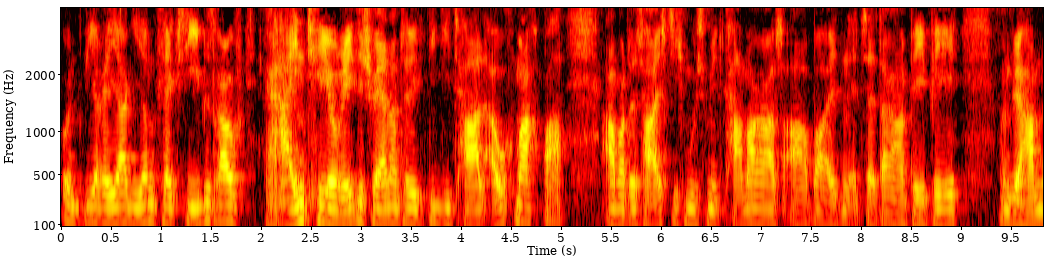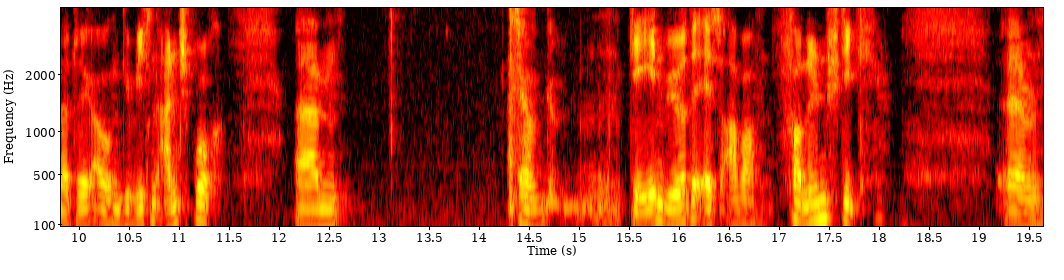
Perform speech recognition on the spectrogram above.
und wir reagieren flexibel drauf. Rein theoretisch wäre natürlich digital auch machbar, aber das heißt, ich muss mit Kameras arbeiten etc. pp. Und wir haben natürlich auch einen gewissen Anspruch. Ähm, also gehen würde es aber vernünftig. Ähm,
